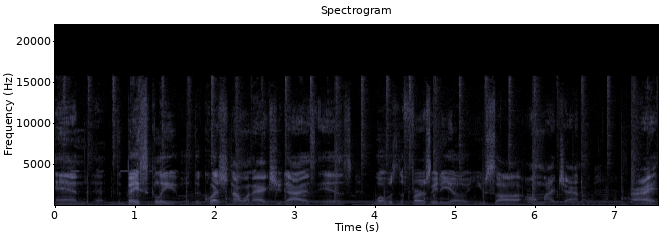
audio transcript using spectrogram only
And uh, the, basically, the question I want to ask you guys is what was the first video you saw on my channel? All right,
